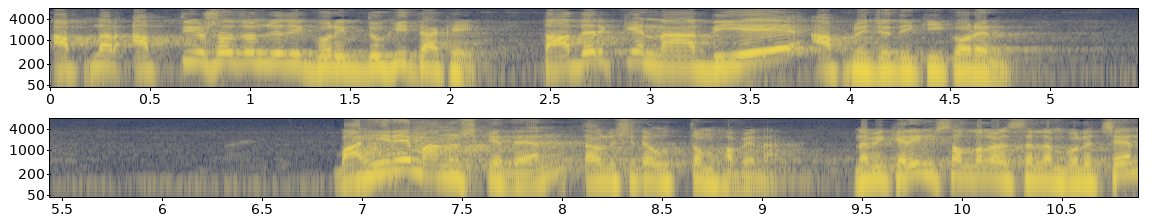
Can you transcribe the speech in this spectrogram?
আপনার আত্মীয় স্বজন যদি গরিব দুঃখী থাকে, তাদেরকে না দিয়ে আপনি যদি কি করেন? বাহিরে মানুষকে দেন, তাহলে সেটা উত্তম হবে না। নবী করিম সাল্লা সাল্লাম বলেছেন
